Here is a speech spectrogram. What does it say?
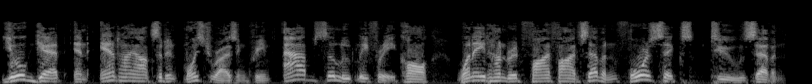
you'll get an antioxidant moisturizing cream absolutely free. Call 1-800-557-4627.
